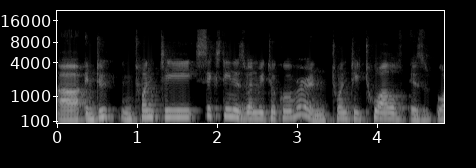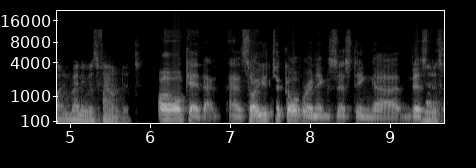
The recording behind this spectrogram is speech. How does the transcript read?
Uh, in, do, in 2016 is when we took over, and 2012 is when, when it was founded. Oh, okay then. Uh, so you took over an existing uh, business.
